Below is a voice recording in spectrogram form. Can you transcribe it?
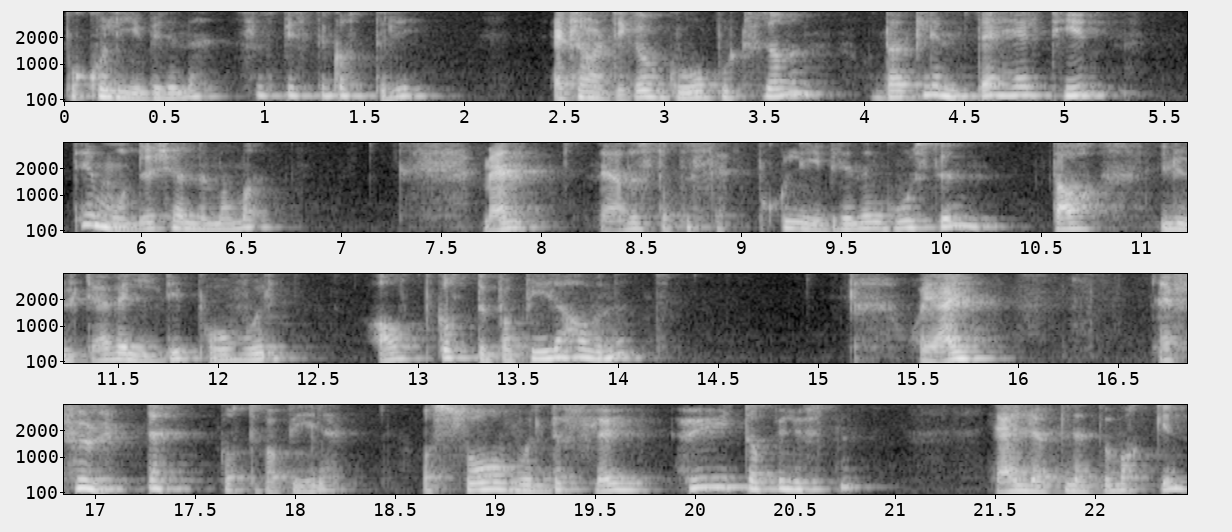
på kolibriene som spiste godteri. Jeg klarte ikke å gå bort fra dem Og da glemte jeg helt tiden. Det må du skjønne, mamma. Men når jeg hadde stått og sett på kolibriene en god stund, da lurte jeg veldig på hvor alt godtepapiret havnet. Og jeg, jeg fulgte godtepapiret og så hvor det fløy høyt opp i luften. Jeg løp ned på bakken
